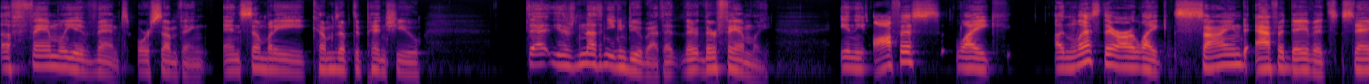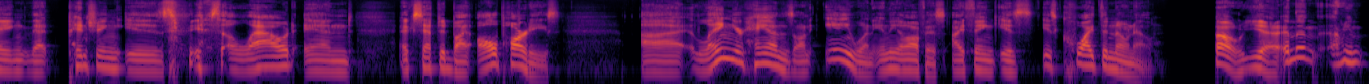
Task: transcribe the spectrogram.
a family event or something and somebody comes up to pinch you that there's nothing you can do about that they're they're family in the office like unless there are like signed affidavits saying that pinching is is allowed and accepted by all parties uh laying your hands on anyone in the office i think is is quite the no-no Oh yeah, and then I mean,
